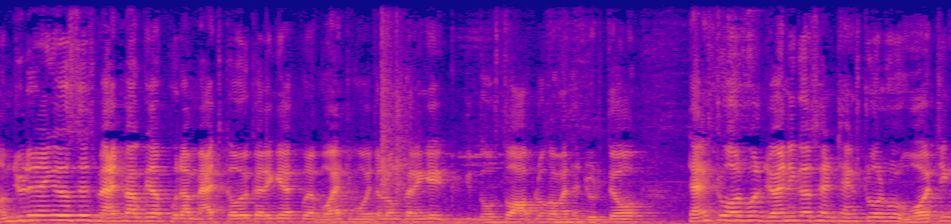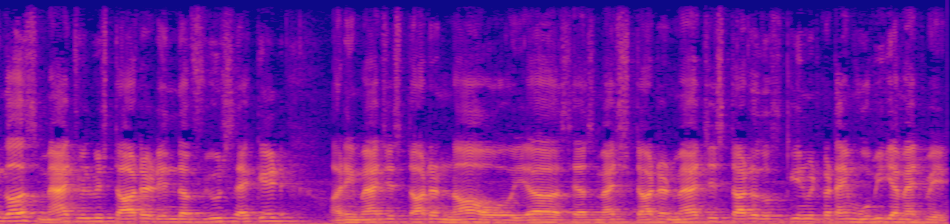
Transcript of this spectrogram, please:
हम जुड़े रहेंगे दोस्तों इस मैच में। आपके साथ पूरा मैच कवर करेंगे, पूरा वॉच वॉच अलॉन्ग करेंगे, क्योंकि दोस्तों आप लोग हमें जुड़ते हो। Thanks to all for joining us and thanks to all for watching us match will be started in the few second अरे match started now yes yes match started match started दोस्तों, तीन मिनट का टाइम हो भी गया मैच पे।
